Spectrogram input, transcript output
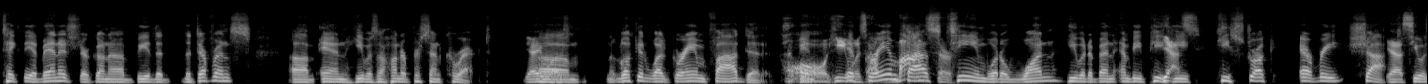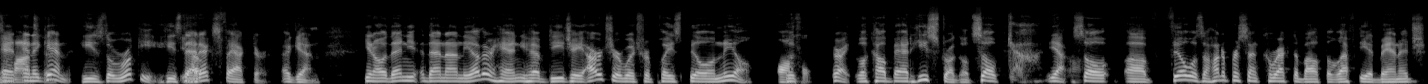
take the advantage. They're going to be the the difference. Um, and he was 100% correct. Yeah, he was. Um, look at what Graham Fach did. I mean, oh, he if was Graham a monster. Fach's team would have won, he would have been MVP. He Yes. he struck every shot. yes, he was a And, monster. and again, he's the rookie. He's that Yep. X factor again. You know, then you, then on the other hand, you have DJ Archer, which replaced Bill O'Neill. awful. Right. Look how bad he struggled. So God. yeah. So uh, Phil was 100% correct about the lefty advantage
